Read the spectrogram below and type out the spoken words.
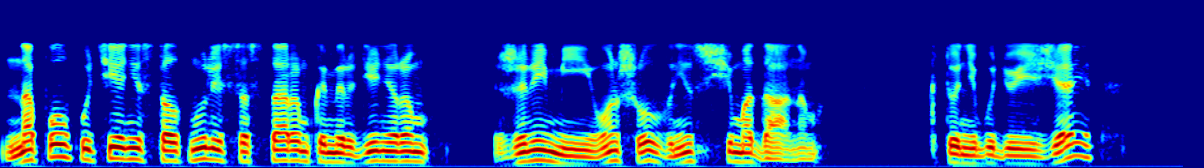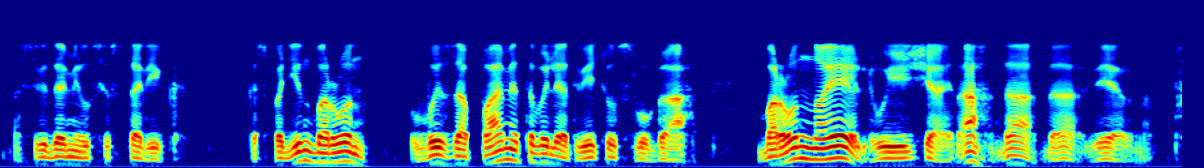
На полпути они столкнулись со старым камердинером Жереми. Он шел вниз с чемоданом. «Кто-нибудь уезжает?» — осведомился старик. «Господин барон, вы запамятовали?» — ответил слуга. «Барон Ноэль уезжает». «Ах, да, да, верно. Пф,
